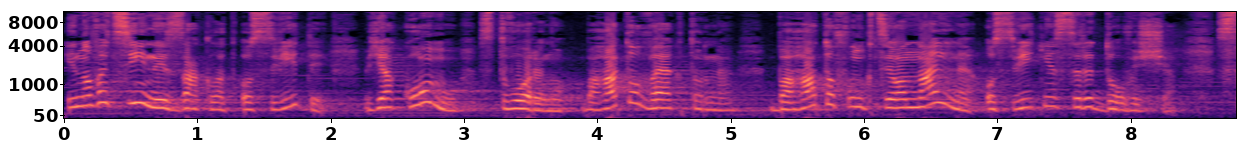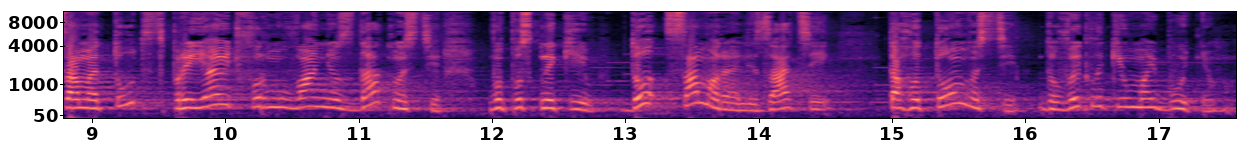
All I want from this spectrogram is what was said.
Інноваційний заклад освіти, в якому створено багатовекторне, багатофункціональне освітнє середовище. Саме тут сприяють формуванню здатності випускників до самореалізації та готовності до викликів майбутнього.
